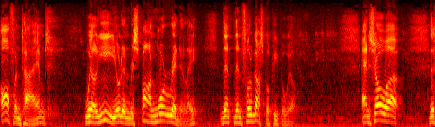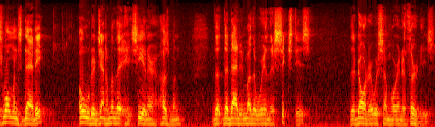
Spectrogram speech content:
oftentimes will yield and respond more readily than, than full gospel people will. And so uh, this woman's daddy, older gentleman, that she and her husband, the, the daddy and mother were in their 60s. The daughter was somewhere in her 30s.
